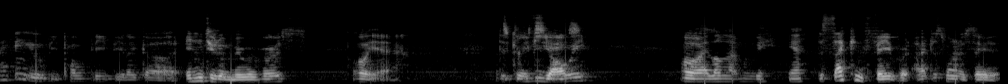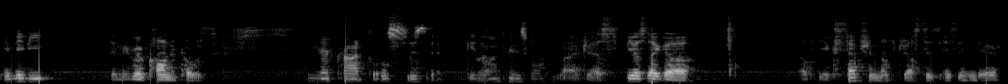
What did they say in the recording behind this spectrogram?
I think it would be probably be like uh Into the Mirrorverse. Oh yeah. The That's a great TV series. Yahweh. Oh, I love that movie. Yeah. The second favorite, I just want to say it may be the Mirror Chronicles. Mirror Chronicles is a good one as well. Uh, just feels like a of the exception of justice is in there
